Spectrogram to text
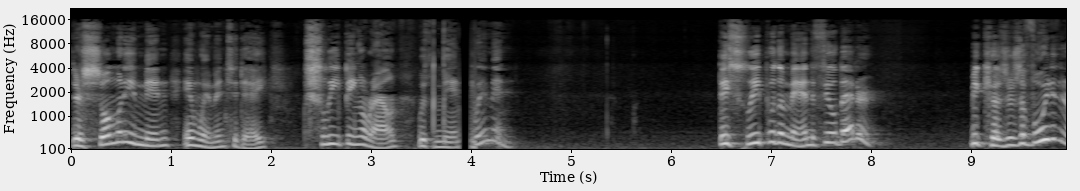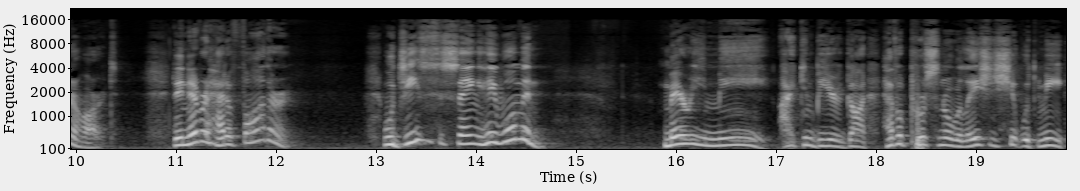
There's so many men and women today sleeping around with men and women. They sleep with a man to feel better because there's a void in their heart. They never had a father. Well, Jesus is saying, hey, woman, marry me. I can be your God. Have a personal relationship with me.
